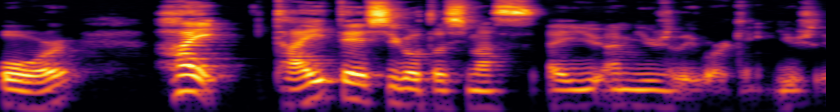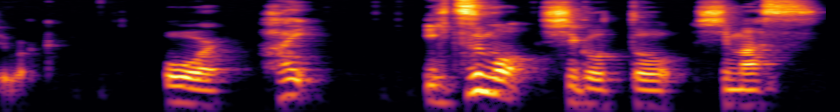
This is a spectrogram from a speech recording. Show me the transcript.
Or, はい、大抵仕事します. I, I'm usually working, usually work. Or, はい、 いつも仕事します.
